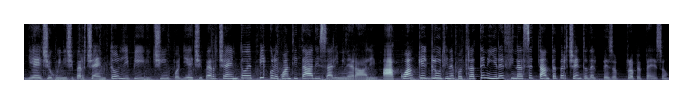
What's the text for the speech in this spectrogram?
10 o 15%, lipidi 5 o 10% e piccole quantità di sali minerali, acqua che il glutine potrà tenere fino al 70% del peso, proprio peso,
